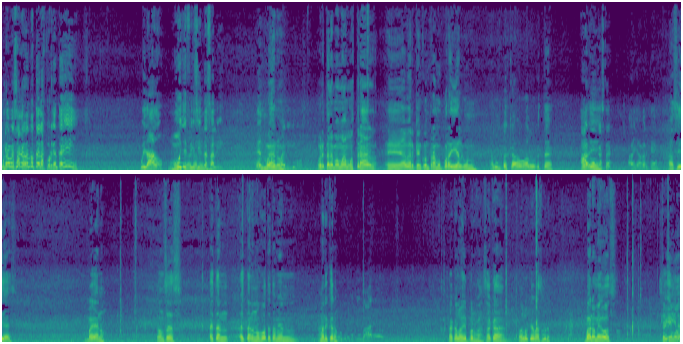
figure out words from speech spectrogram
Una vez agarrándote la corriente ahí. Cuidado, muy difícil de salir. Es Bueno. muy peligroso. Ahorita les vamos a mostrar, eh, a ver qué encontramos por ahí, algún, algún pescado o algo que esté por Algo ahí. que esté. Ahí a ver qué. Así es. Bueno, entonces, ahí están, ahí están unos botes también, mariquero. Sácalo ahí, porfa, saca todo lo que es basura. Bueno, amigos, seguimos.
